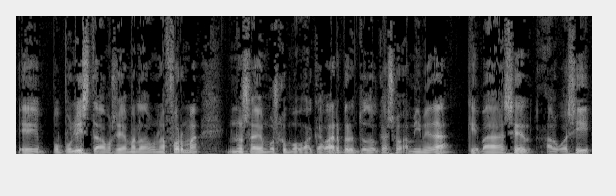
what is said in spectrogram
eh, populista, vamos a llamarla de alguna forma, no sabemos cómo va a acabar, pero en todo caso a mí me da que va a ser algo así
